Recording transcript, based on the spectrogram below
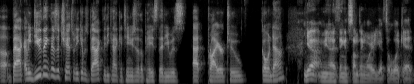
uh, back. I mean, do you think there's a chance when he comes back that he kind of continues at the pace that he was at prior to going down? Yeah, I mean, I think it's something where you have to look at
